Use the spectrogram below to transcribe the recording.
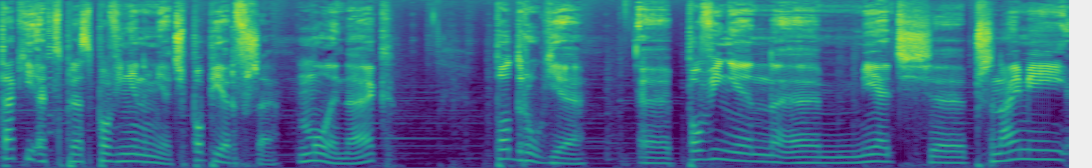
Taki ekspres powinien mieć po pierwsze młynek, po drugie e, powinien e, mieć e, przynajmniej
